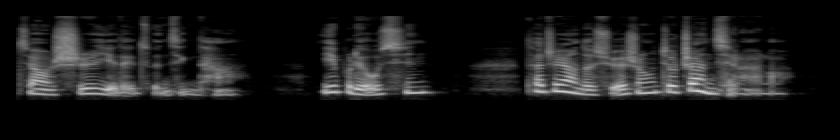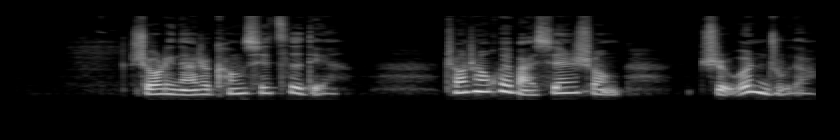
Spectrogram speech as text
教师也得尊敬他。一不留心，他这样的学生就站起来了，手里拿着《康熙字典》，常常会把先生指问住的。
